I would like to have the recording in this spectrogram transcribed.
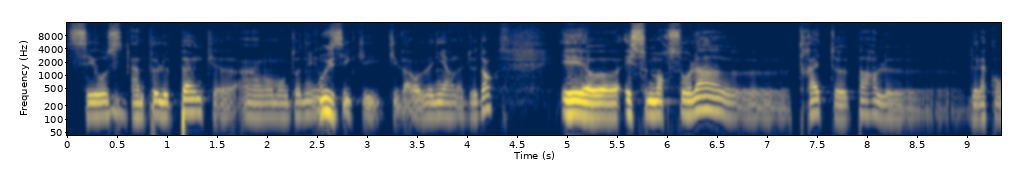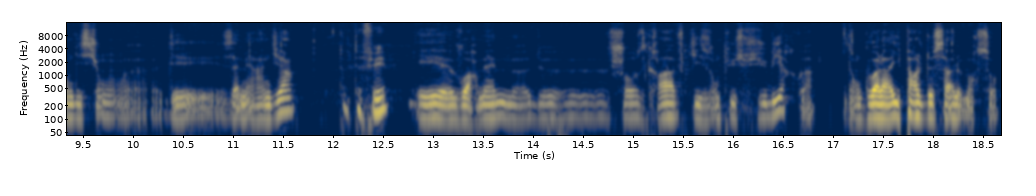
C'est aussi un peu le punk euh, à un moment donné Oui. aussi qui, qui va revenir là-dedans. Et, euh, et ce morceau-là euh, traite, parle de la condition des Amérindiens Tout à fait. et voire même de choses graves qu'ils ont pu subir quoi. Donc voilà, il parle de ça le morceau.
